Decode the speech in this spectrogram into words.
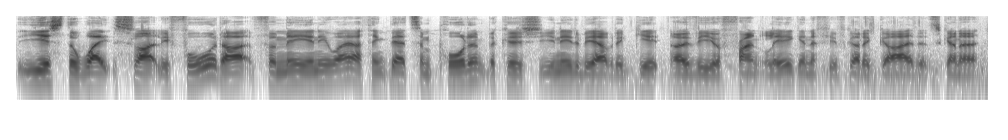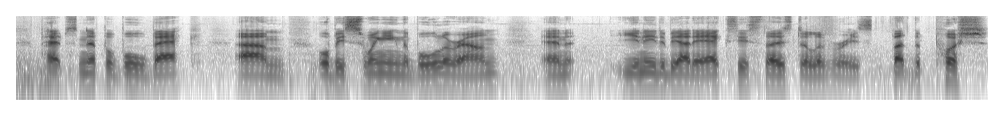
yes, the weight slightly forward. I, for me anyway, I think that's important because you need to be able to get over your front leg and if you've got a guy that's going to perhaps nip a ball back um, or be swinging the ball around and you need to be able to access those deliveries. But the push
